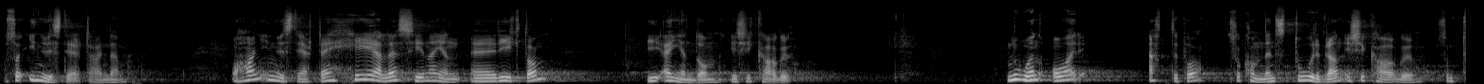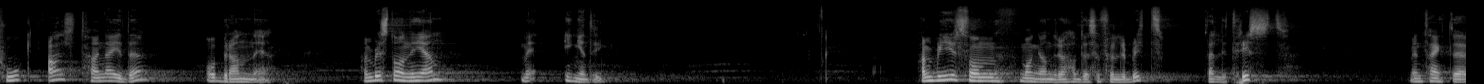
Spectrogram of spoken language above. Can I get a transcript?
og så investerte han dem. Og Han investerte hele sin egen eh, rikdom i eiendom i Chicago. Noen år etterpå så kom det en storbrann i Chicago som tok alt han eide, og brann ned. Han ble stående igjen med ingenting. Han blir, som mange andre hadde selvfølgelig blitt, veldig trist, men tenkte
